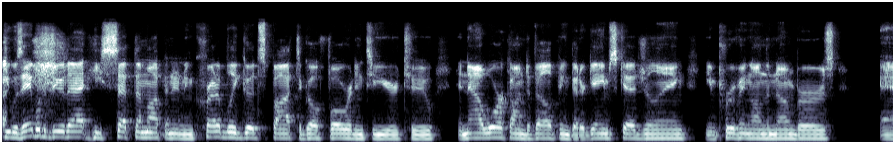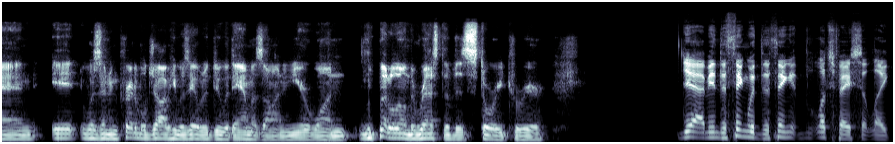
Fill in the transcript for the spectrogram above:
he was able to do that. He set them up in an incredibly good spot to go forward into year two and now work on developing better game scheduling, improving on the numbers. And it was an incredible job he was able to do with Amazon in year one, let alone the rest of his storied career. Yeah, I mean the thing with the thing, let's face it, like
